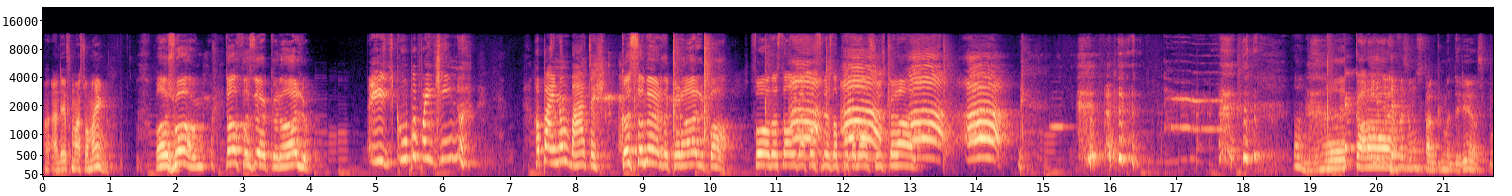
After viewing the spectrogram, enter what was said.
Andei a fumar a sua mãe? Ó João, está a fazer caralho? Ai, desculpa, paizinho. Oh pai, não batas. Com essa merda, caralho, pá! Foda-se, está a ligar para os filhos da puta nossos, caralho! Ah, não. Caralho! Até fazer um sotaque de madeirense, pô.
